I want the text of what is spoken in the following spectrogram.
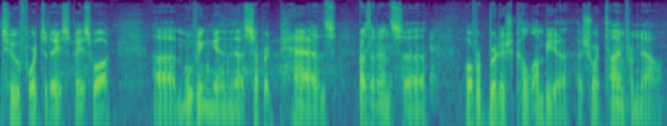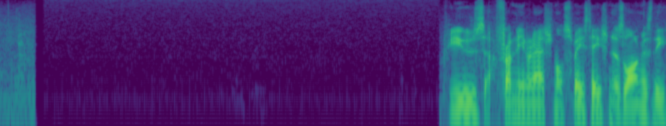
Two for today's spacewalk, uh, moving in uh, separate paths, residents uh, over British Columbia a short time from now. Views from the International Space Station as long as the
